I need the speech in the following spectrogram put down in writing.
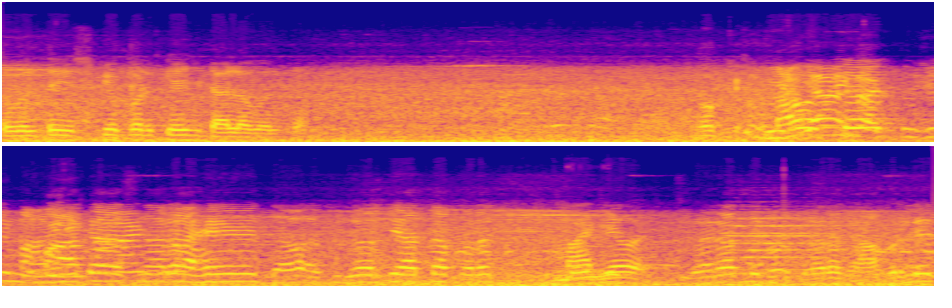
तो बोलतं इसके ऊपर केस डालो बोलतं. ओके. काय वाटतं? तुझी मागणी काय असणार आहे द- तुझ्यावरती आता परत माझ्यावर. घरातले घर घाबरलेत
